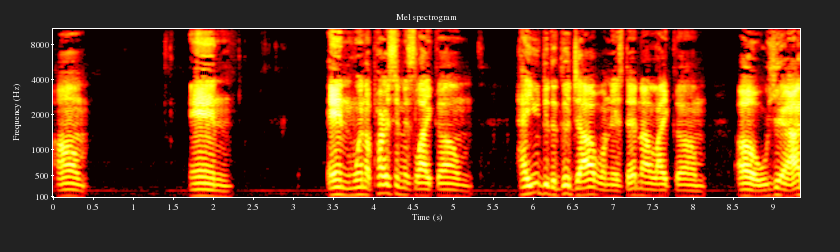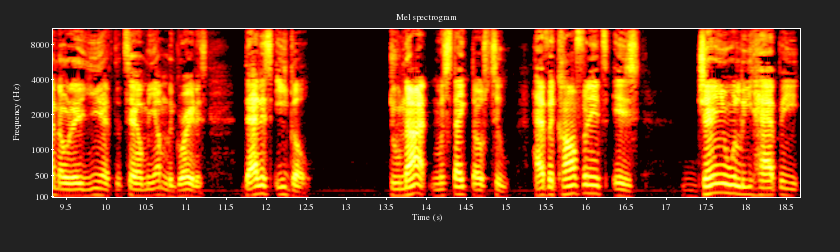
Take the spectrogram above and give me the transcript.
Um, and and when a person is like um hey you did a good job on this they're not like um oh yeah i know that you have to tell me i'm the greatest. That is ego. Do not mistake those two. Having confidence is genuinely happy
